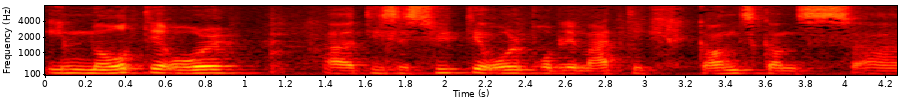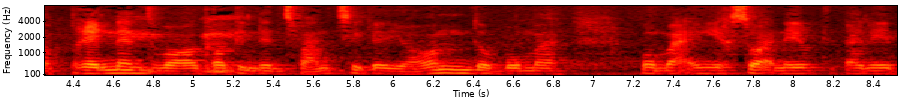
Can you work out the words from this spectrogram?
in Nordtirol äh, diese Südtirol-Problematik ganz, ganz äh, brennend war, gerade in den 20er Jahren, da wo man, wo man eigentlich so eine, eine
